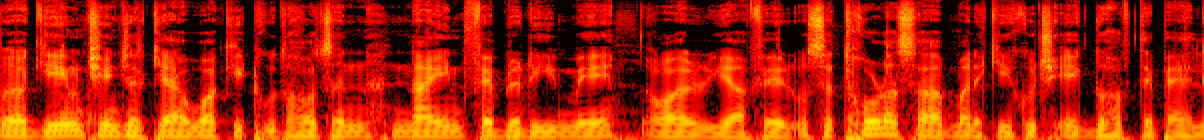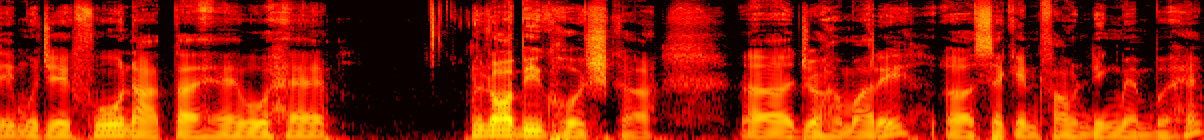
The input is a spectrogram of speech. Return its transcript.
गेम चेंजर क्या हुआ कि 2009 फरवरी में और या फिर उससे थोड़ा सा माने कि कुछ एक दो हफ़्ते पहले मुझे फ़ोन आता है, वो है रॉबी घोष का। जो हमारे सेकंड फाउंडिंग मेंबर हैं,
